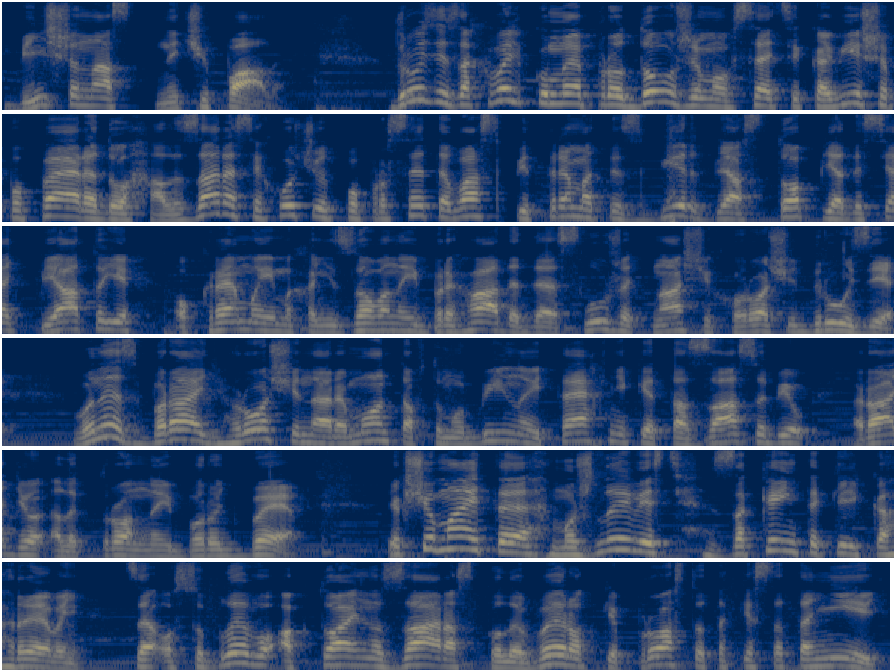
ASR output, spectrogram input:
більше нас не чіпали. Друзі, за хвильку ми продовжимо все цікавіше попереду, але зараз я хочу попросити вас підтримати збір для 155-ї окремої механізованої бригади, де служать наші хороші друзі. Вони збирають гроші на ремонт автомобільної техніки та засобів радіоелектронної боротьби. Якщо маєте можливість, закиньте кілька гривень. Це особливо актуально зараз, коли виродки просто таки сатаніють,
